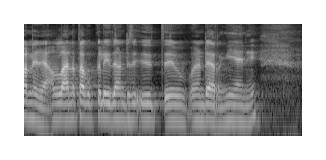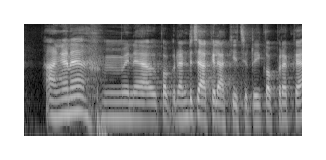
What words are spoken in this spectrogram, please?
പറഞ്ഞില്ല അള്ളാനെ തവക്കൽ ചെയ്താണ്ട് വേണ്ട ഇറങ്ങി ഞാൻ അങ്ങനെ പിന്നെ രണ്ട് ചാക്കിലാക്കി വെച്ചിട്ട് ഈ കൊപ്പരൊക്കെ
